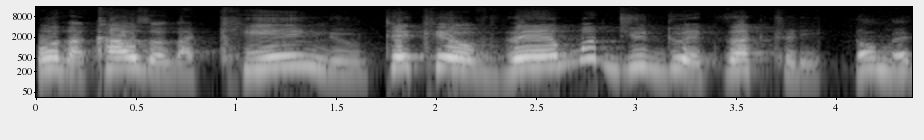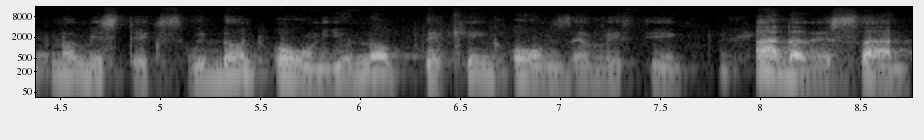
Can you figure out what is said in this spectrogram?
all the cows of the king. You take care of them. What do you do exactly? No, make no mistakes. We don't own. You know, the king owns everything under the sun.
